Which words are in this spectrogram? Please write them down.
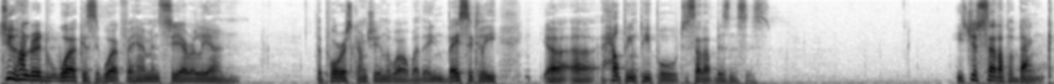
200 workers work for him in Sierra Leone the poorest country in the world, where they're basically uh, uh, helping people to set up businesses. He's just set up a bank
